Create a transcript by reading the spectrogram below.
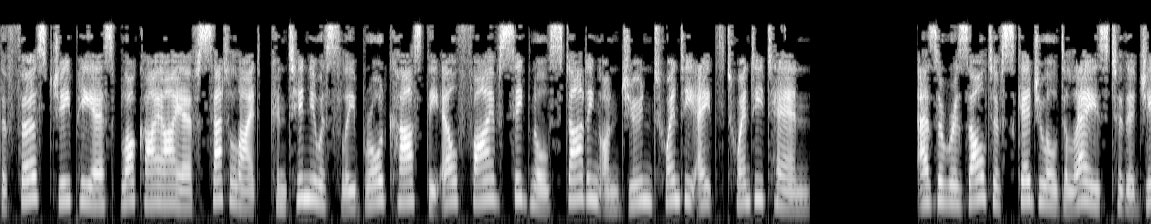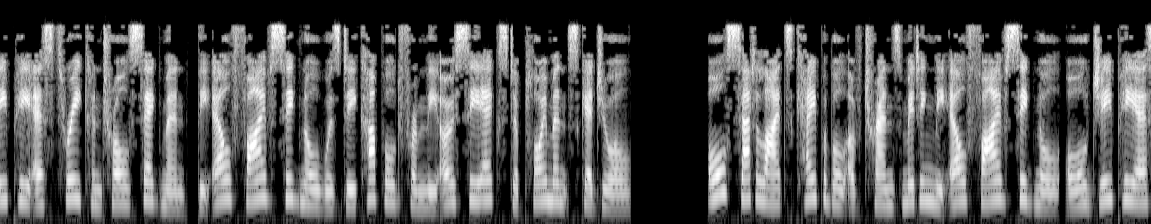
the first GPS Block IIF satellite, continuously broadcast the L5 signal starting on June 28, 2010. As a result of schedule delays to the GPS-3 control segment, the L5 signal was decoupled from the OCX deployment schedule. All satellites capable of transmitting the L5 signal all GPS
